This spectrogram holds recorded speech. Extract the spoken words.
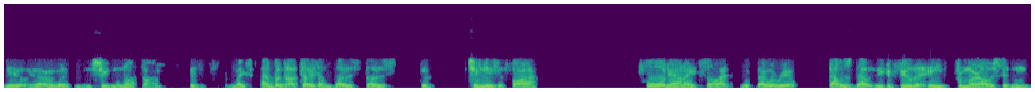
deal. You know, we've got to shoot in the night time because it makes. Uh, but I'll tell you something. Those those the chimneys with fire, four down each side. They were real. That was that. You could feel the heat from where I was sitting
